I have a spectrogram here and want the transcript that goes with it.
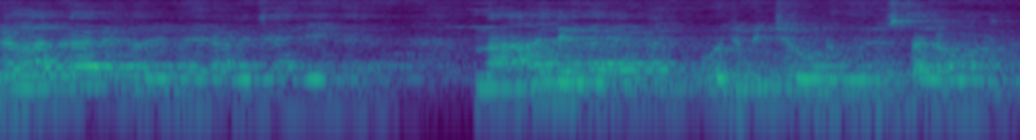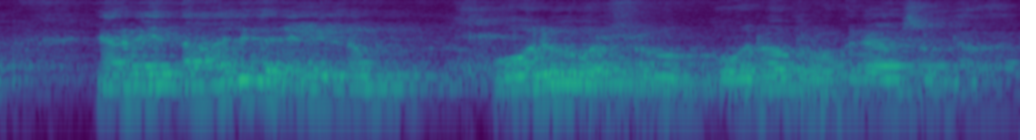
വെള്ളക്കാരുടെ ഒരു പേരാണ് ചാലിയക്കര നാല് കരകൾ ഒരുമിച്ച് കൂടുന്ന ഒരു സ്ഥലമാണ്. ഞങ്ങൾ ഈ നാല് കരകളിലും ഓരോ വർഷവും ഓരോ പ്രോഗ്രാംസ് ഉണ്ടാകാറുണ്ട്.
